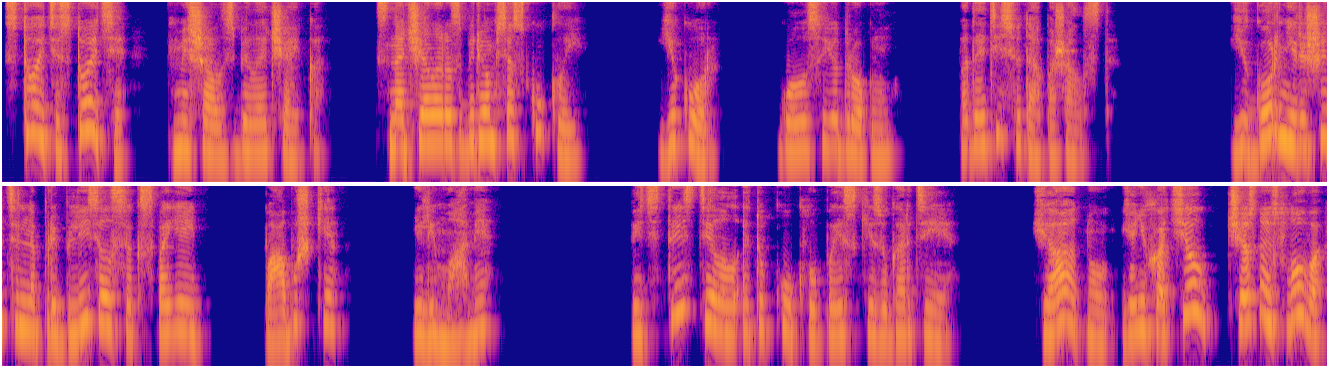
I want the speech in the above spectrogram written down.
«Стойте, стойте!» — вмешалась белая чайка. «Сначала разберемся с куклой». «Егор», — голос ее дрогнул, — «подойди сюда, пожалуйста». Егор нерешительно приблизился к своей бабушке или маме. Ведь ты сделал эту куклу по эскизу Гордея. Я, ну, я не хотел, честное слово,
